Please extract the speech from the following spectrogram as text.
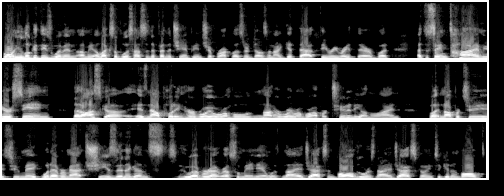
But when you look at these women, I mean, Alexa Bliss has to defend the championship. Brock Lesnar doesn't. I get that theory right there. But at the same time, you're seeing that Asuka is now putting her Royal Rumble, not her Royal Rumble opportunity on the line, but an opportunity to make whatever match she's in against whoever at WrestleMania with Nia Jax involved, or is Nia Jax going to get involved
